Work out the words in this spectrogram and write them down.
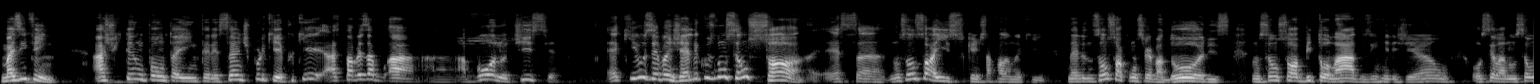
Mas, enfim, acho que tem um ponto aí interessante, por quê? Porque a, talvez a, a a boa notícia é que os evangélicos não são só essa, não são só isso que a gente está falando aqui, né? Eles não são só conservadores, não são só bitolados em religião, ou sei lá, não são,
